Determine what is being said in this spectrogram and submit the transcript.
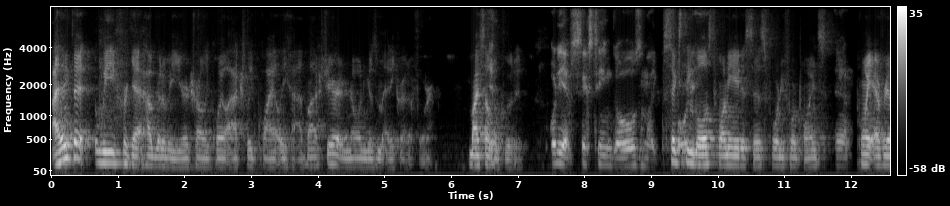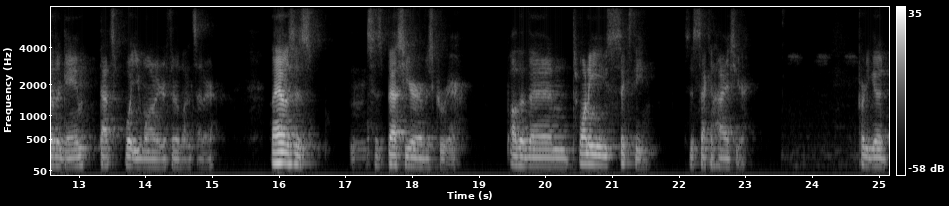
I think that we forget how good of a year Charlie Coyle actually quietly had last year, and no one gives him any credit for, myself Yeah. included. What do you have? 16 goals and like 16 goals, 28 assists, 44 points. Yeah. Point every other game. That's what you want on your third line center. That was his, it's his best year of his career, other than 2016. It's his second highest year. Pretty good.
